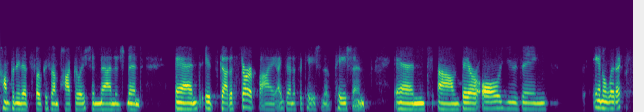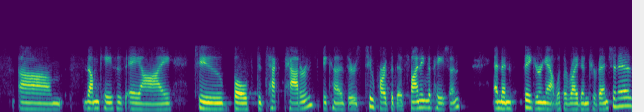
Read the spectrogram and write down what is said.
company that's focused on population management, and it's got to start by identification of patients, and um, they are all using analytics, um, some cases AI, to both detect patterns because there's two parts of this finding the patients and then figuring out what the right intervention is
